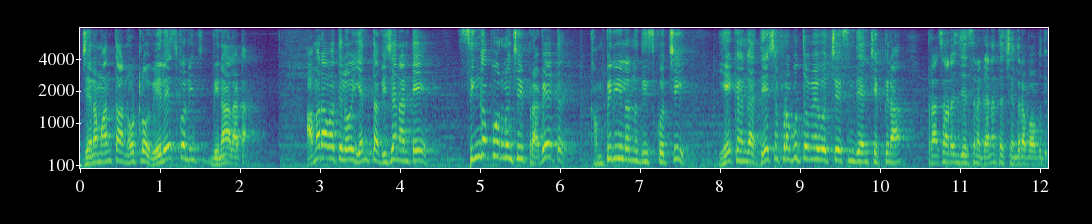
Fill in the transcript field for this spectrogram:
జనమంతా నోట్లో వేలేసుకొని వినాలట. అమరావతిలో ఎంత విజన్ అంటే సింగపూర్ నుంచి ప్రైవేట్ కంపెనీలను తీసుకొచ్చి ఏకంగా దేశ ప్రభుత్వమే వచ్చేసింది అని చెప్పిన ప్రచారం చేసిన ఘనత చంద్రబాబుది.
